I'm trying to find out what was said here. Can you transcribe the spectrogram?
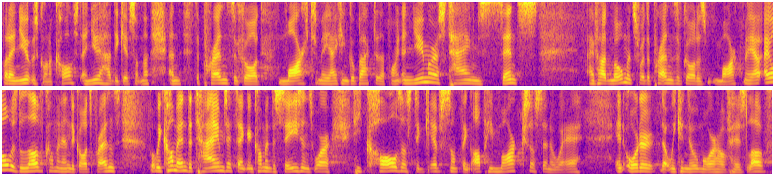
But I knew it was going to cost. I knew I had to give something up. And the presence of God marked me. I can go back to that point. And numerous times since, I've had moments where the presence of God has marked me. I, I always love coming into God's presence, but we come into times, I think, and come into seasons where He calls us to give something up. He marks us in a way in order that we can know more of His love.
